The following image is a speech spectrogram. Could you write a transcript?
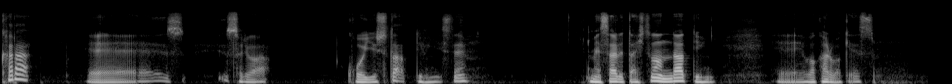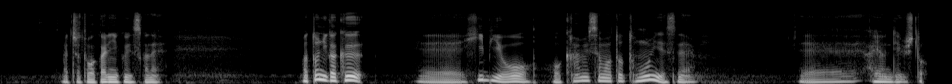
から、えー、それはこういう人だっていうふうにですね、召された人なんだっていうふうに、えー、わかるわけです。まあ、ちょっとわかりにくいですかね。まあ、とにかく、えー、日々を神様と共にですね、えー、歩んでいる人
